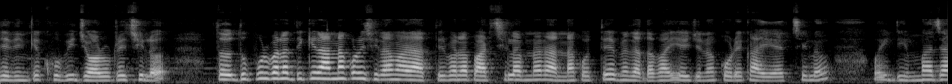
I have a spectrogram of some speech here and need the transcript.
যেদিনকে খুবই জ্বর উঠেছিল। তো দুপুরবেলার দিকে রান্না করেছিলাম আর রাত্রিবেলা পারছিলাম না রান্না করতে। আপনার দাদাভাই ওই জন্য করে খাইয়ে যাচ্ছিল ওই ডিম ভাজা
